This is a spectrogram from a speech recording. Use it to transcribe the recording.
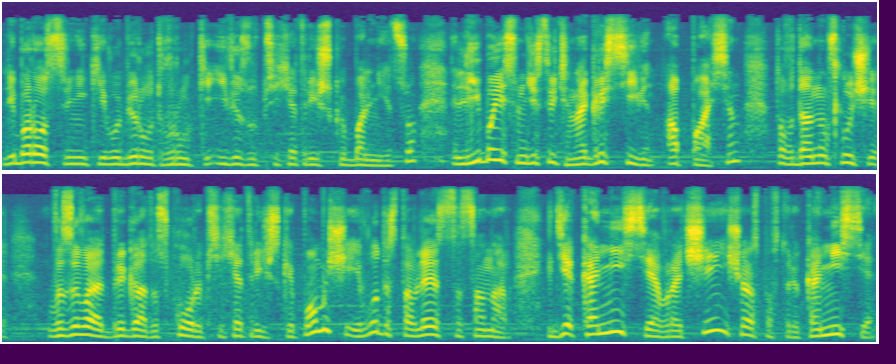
Либо родственники его берут в руки и везут в психиатрическую больницу. Либо, если он действительно агрессивен, опасен, то в данном случае вызывают бригаду скорой психиатрической медицинской помощи, его доставляют в стационар, где комиссия врачей, еще раз повторю, комиссия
